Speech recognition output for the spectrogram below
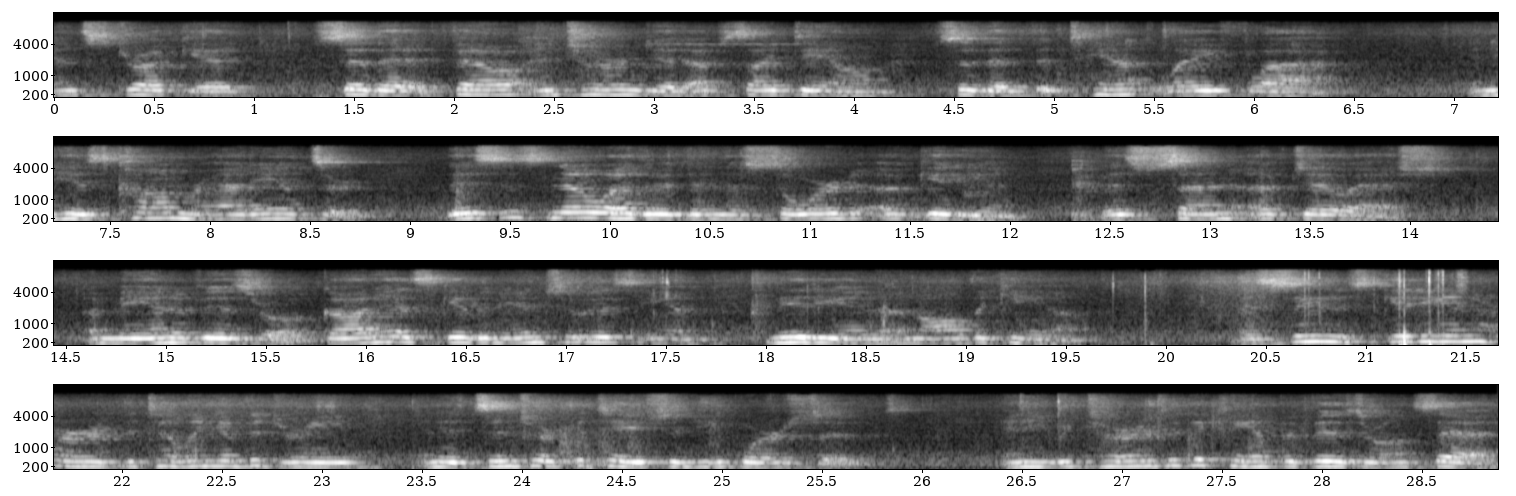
and struck it so that it fell and turned it upside down so that the tent lay flat. And his comrade answered, This is no other than the sword of Gideon, the son of Joash, a man of Israel. God has given into his hand Midian and all the camp. As soon as Gideon heard the telling of the dream and its interpretation, he worshipped. And he returned to the camp of Israel and said,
